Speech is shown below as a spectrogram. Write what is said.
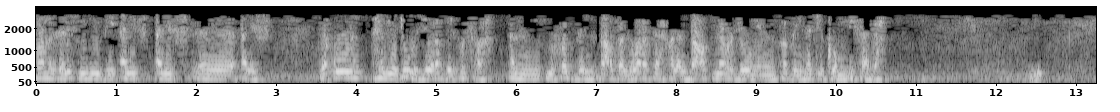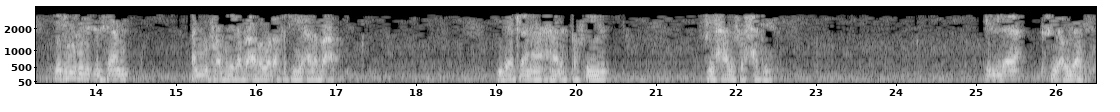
رمز لاسمه بألف ألف آه، ألف. يقول هل يجوز لرب الأسرة أن يفضل بعض الورثة على البعض؟ نرجو من فضيلتكم إفادة. يجوز للإنسان أن يفضل بعض ورثته على بعض إذا كان هذا التفضيل في حال صحته إلا في أولاده.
